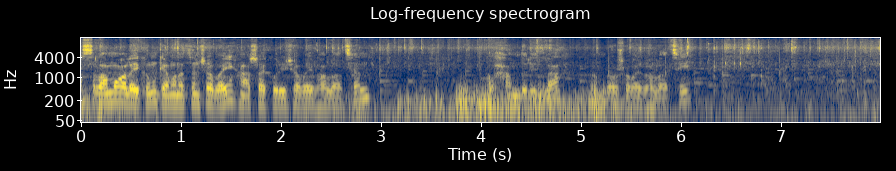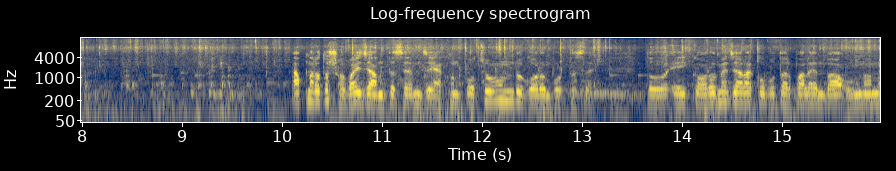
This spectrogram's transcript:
আসসালামু আলাইকুম, কেমন আছেন সবাই? আশা করি সবাই ভালো আছেন। আলহামদুলিল্লাহ। আমরাও সবাই ভালো আছি। আপনারা তো সবাই জানতেছেন যে এখন প্রচণ্ড গরম পড়তেছে। তো এই গরমে যারা কবুতর পালেন বা অন্যান্য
